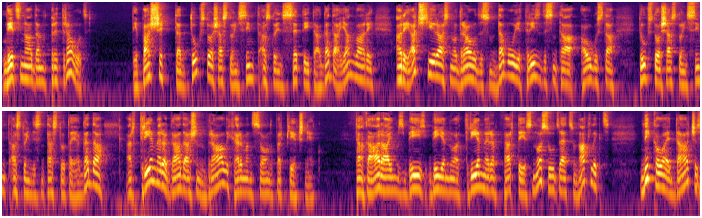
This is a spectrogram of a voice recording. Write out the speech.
liecinādami pret draugu. Tie paši tad 1887. gadā janvārī arī atšķīrās no draudzes un dabūja 30. augustā 1888. gadā ar triemera gādāšanu brāli Hermansonu par priekšnieku. Tā kā ārājums bija, bija no triemera partijas nosūdzēts un atlikts, Nikolai Dāčas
